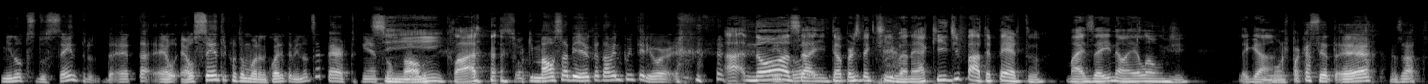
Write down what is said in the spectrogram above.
minutos do centro, é, tá- é o- é o centro que eu tô morando, 40 minutos é perto. Quem é de São Sim, Paulo, claro. só que mal sabia eu que eu tava indo pro interior. Ah, nossa, Então- então a perspectiva, né? Aqui de fato é perto, mas aí não, é longe. Legal. Longe pra caceta. É, exato.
